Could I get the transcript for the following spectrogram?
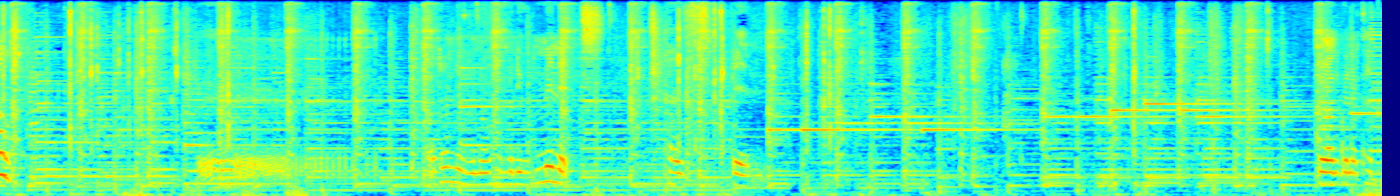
Go. Uh, I don't even know how many minutes has been. So I'm gonna cut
